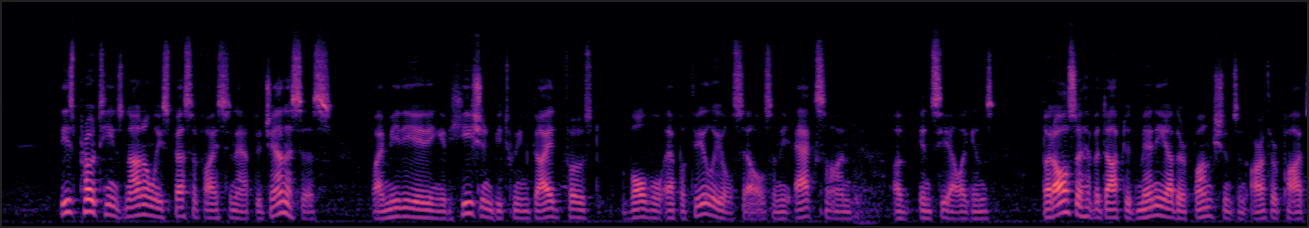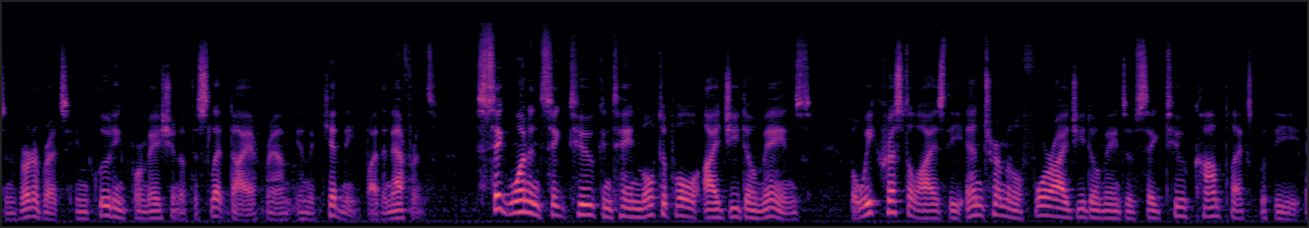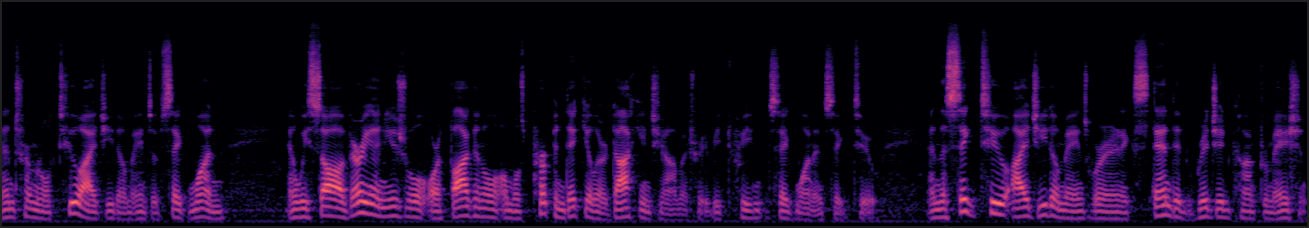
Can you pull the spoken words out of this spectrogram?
These proteins not only specify synaptogenesis by mediating adhesion between guidepost vulval epithelial cells and the axon of in C. elegans, but also have adopted many other functions in arthropods and vertebrates, including formation of the slit diaphragm in the kidney by the nephrons. SYG-1 and SYG-2 contain multiple Ig domains, but we crystallized the N-terminal 4 Ig domains of SYG-2 complexed with the N-terminal 2 Ig domains of SYG-1, and we saw a very unusual orthogonal, almost perpendicular docking geometry between SYG-1 and SYG-2. And the SYG-2 Ig domains were in an extended rigid conformation.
